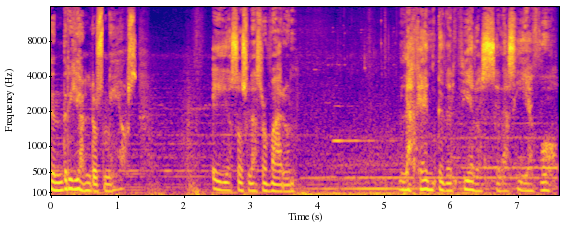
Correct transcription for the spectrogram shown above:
Tendrían los míos? Ellos os las robaron. La gente del cielo se las llevó.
